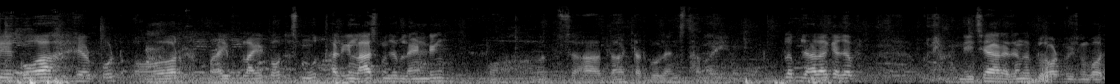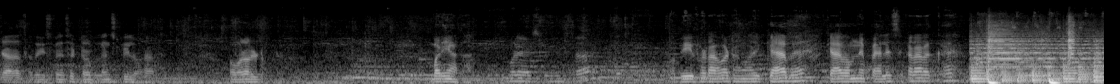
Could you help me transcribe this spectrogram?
अभी गोवा एयरपोर्ट और भाई फ़्लाइट बहुत स्मूथ था लेकिन लास्ट में जब लैंडिंग बहुत ज़्यादा टर्बुलेंस था भाई। मतलब ज़्यादा क्या जब नीचे आ रहे थे ना प्लॉट बीच में बहुत ज़्यादा था तो इस वजह से टर्बुलेंस फील हो रहा था। ओवरऑल बढ़िया था। बड़ा एक्सपीरियंस था। अभी फटाफट हमारी कैब है। कैब हमने पहले से करा रखा है।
